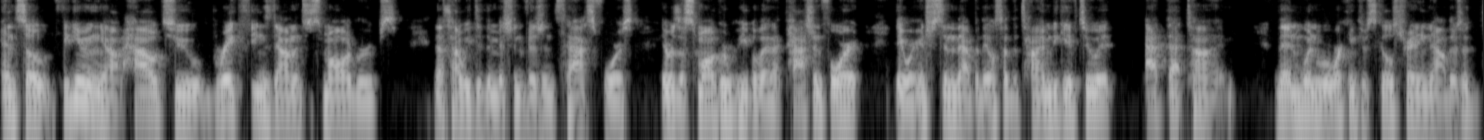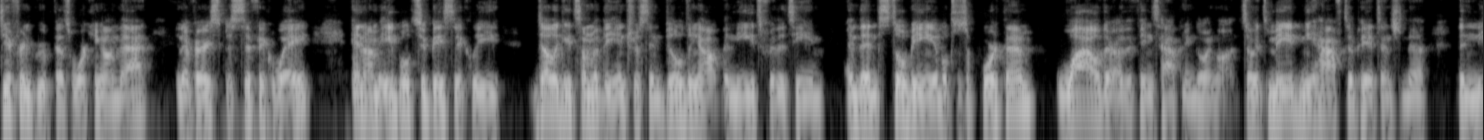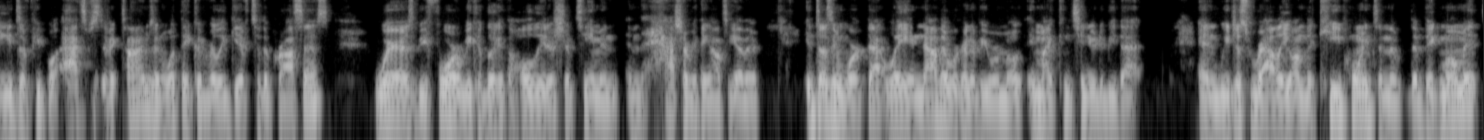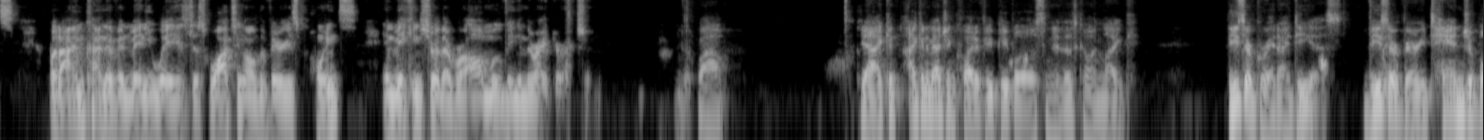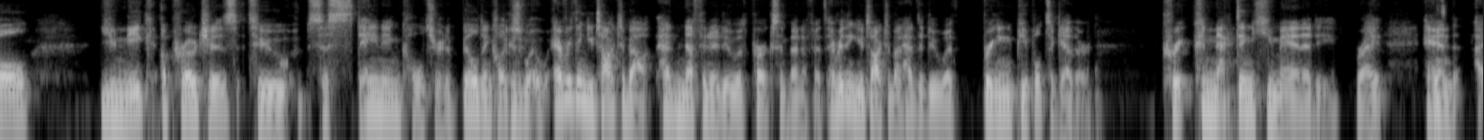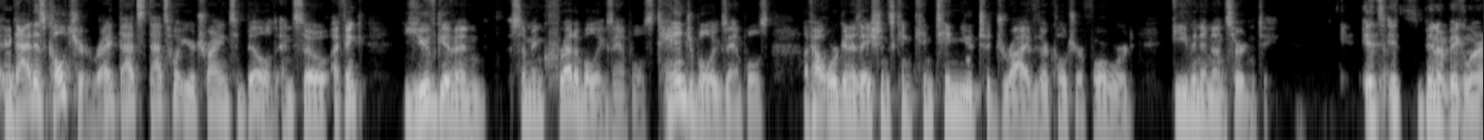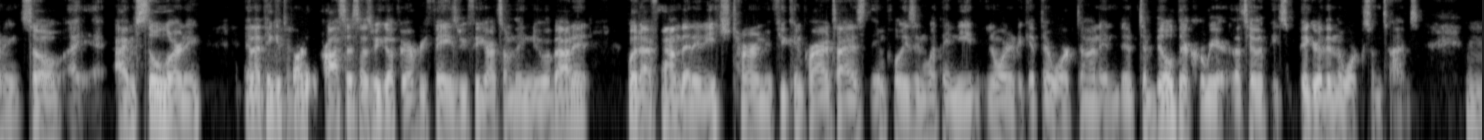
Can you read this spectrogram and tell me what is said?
And so figuring out how to break things down into smaller groups, that's how we did the Mission Vision Task Force. There was a small group of people that had passion for it. They were interested in that, but they also had the time to give to it at that time. then when we're working through skills training now, there's a different group that's working on that in a very specific way. And I'm able to basically delegate some of the interest in building out the needs for the team and then still being able to support them while there are other things happening going on. So it's made me have to pay attention to the needs of people at specific times and what they could really give to the process. Whereas before we could look at the whole leadership team and, and hash everything out together. It doesn't work that way. And now that we're going to be remote, it might continue to be that. And we just rally on the key points and the, the big moments. But I'm kind of in many ways just watching all the various points and making sure that we're all moving in the right direction. Wow. Yeah, I can I can imagine quite a few people are listening to this going like, these are great ideas. These are very tangible, unique approaches to sustaining culture, to building culture. Because everything you talked about had nothing to do with perks and benefits. Everything you talked about had to do with bringing people together, cre- connecting humanity, right? And I, that is culture, right? That's that's what you're trying to build. And so I think you've given some incredible examples, tangible examples of how organizations can continue to drive their culture forward even in uncertainty. It's it's been a big learning. So I, i'm still learning and i think it's part of the process as we go through every phase we figure out something new about it. But i found that at each turn if you can prioritize the employees and what they need in order to get their work done and to build their career that's the other piece bigger than the work sometimes hmm.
